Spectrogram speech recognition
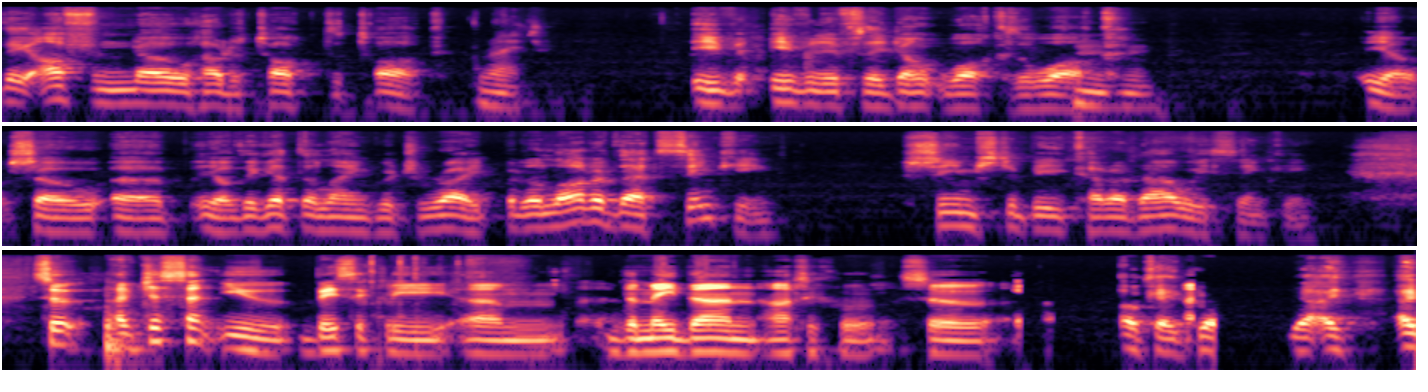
they often know how to talk the talk, right. even even if they don't walk the walk. Mhm. You know, so uh, you know they get the language right, but a lot of that thinking seems to be Qaradawi thinking. So I've just sent you basically um, the Maidan article. So Okay, great. Yeah, I, I,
